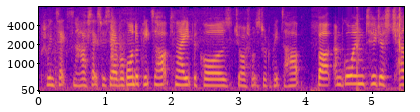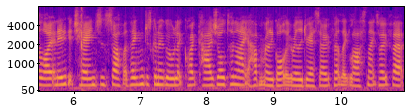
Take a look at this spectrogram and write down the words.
Between six and half six we said we're going to Pizza Hut tonight because Josh wants to go to Pizza Hut. But I'm going to just chill out. I need to get changed and stuff. I think I'm just going to go like quite casual tonight. I haven't really got like a really dress outfit like last night's outfit.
